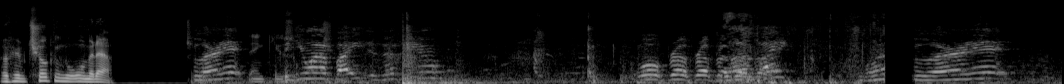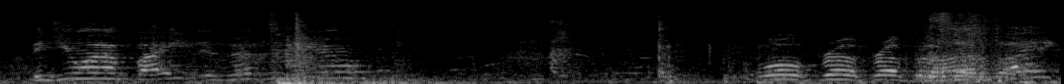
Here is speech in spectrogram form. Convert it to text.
of him choking a woman out. learn it? Thank you. Did you want to fight? Is that the deal? Whoa, bro, bro, bro, You want to fight? You learn it? Did you want to fight? Is that the deal? Whoa, bro, bro, You want to fight?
